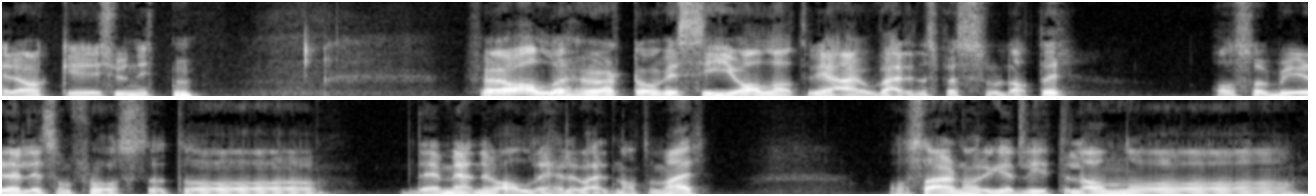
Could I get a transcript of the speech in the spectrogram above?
Irak i 2019. For jeg har alle hørt, og vi sier jo alle at vi er jo verdens beste soldater. Og så blir det litt sånn flåsete, og det mener jo alle i hele verden at de er. Og så er Norge et lite land, og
